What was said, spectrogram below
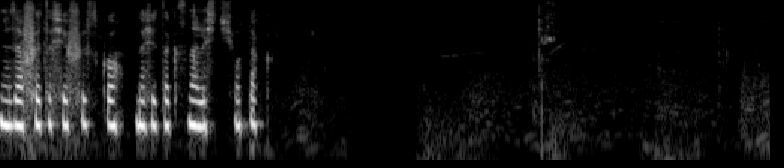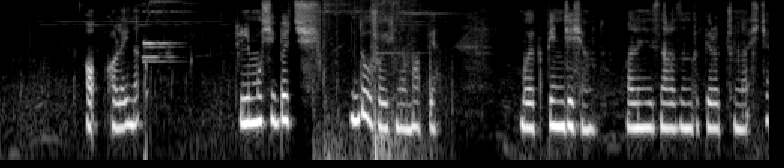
nie zawsze to się wszystko da się tak znaleźć o tak. O, kolejne. Czyli musi być dużo ich na mapie. Bo jak 50, ale nie znalazłem dopiero 13.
